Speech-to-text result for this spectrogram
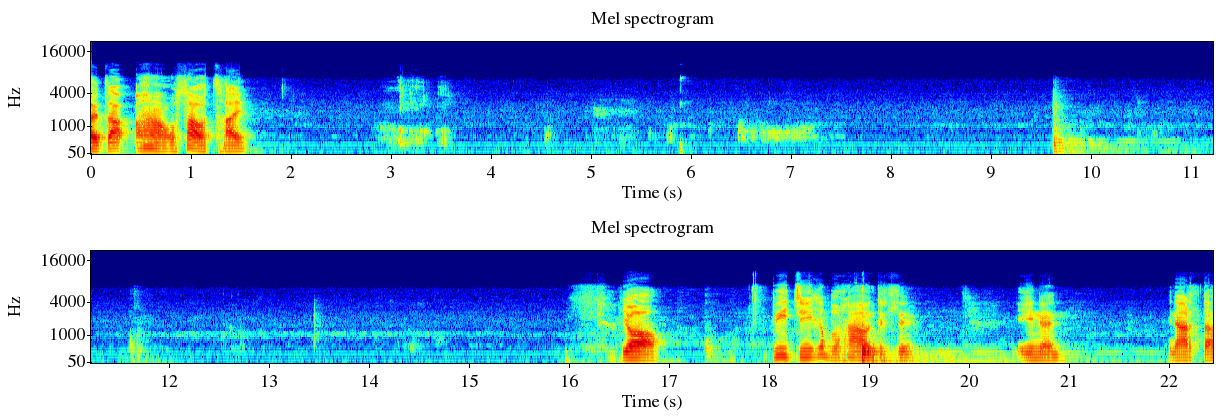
ёо за аа, усаа уцгаая. Ёо. Би жинхэнэ бурхан аав өдөрлөө. Энэ байна. Энэ арал да.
